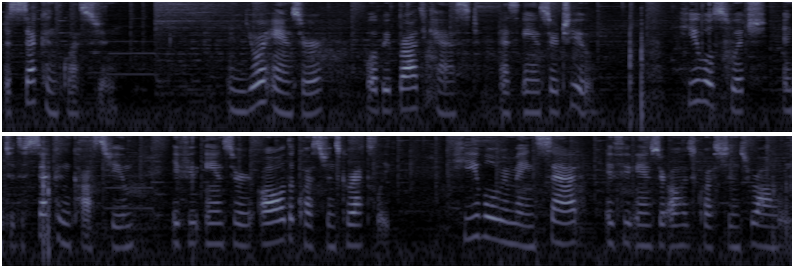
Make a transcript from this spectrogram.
the second question, and your answer will be broadcast as answer 2. He will switch into the second costume if you answer all the questions correctly. He will remain sad if you answer all his questions wrongly.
